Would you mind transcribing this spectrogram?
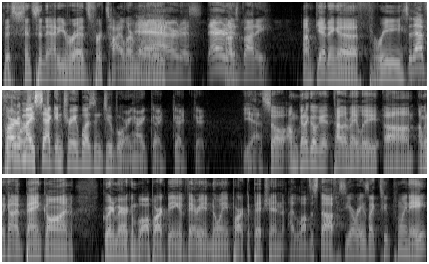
the Cincinnati Reds for Tyler May. There it is. There it is, buddy. I'm getting a three. So that part of my second trade wasn't too boring. All right, good, good, good. Yeah, so I'm gonna go get Tyler Mahle. Um, I'm gonna kind of bank on Great American Ballpark being a very annoying park to pitch in. I love the stuff. His ERA is like 2.8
